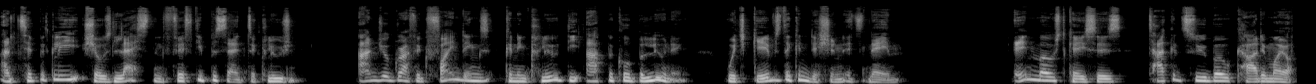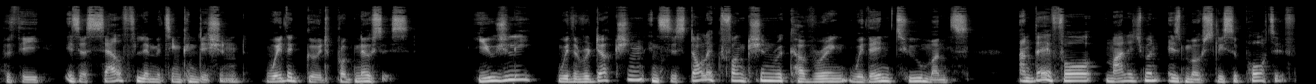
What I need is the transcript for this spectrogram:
and typically shows less than 50% occlusion. Angiographic findings can include the apical ballooning, which gives the condition its name. In most cases, Takotsubo cardiomyopathy is a self-limiting condition with a good prognosis, usually with a reduction in systolic function recovering within two months, and therefore management is mostly supportive.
